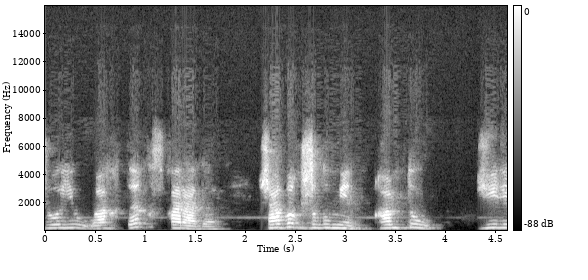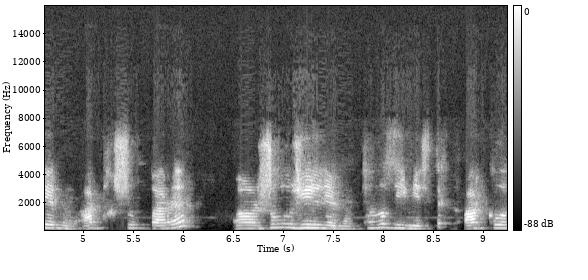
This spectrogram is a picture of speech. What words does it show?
жою уақыты қысқарады. Жабық жылумен қамту жүйелерінің артықшылықтары жылу желілерінің тығыз еместік арқылы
